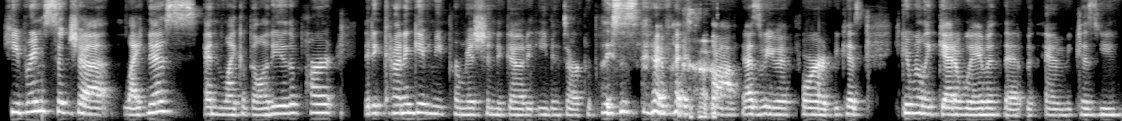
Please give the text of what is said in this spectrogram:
he brings such a lightness and likability to the part that it kind of gave me permission to go to even darker places than I might have thought as we went forward because you can really get away with it with him because you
